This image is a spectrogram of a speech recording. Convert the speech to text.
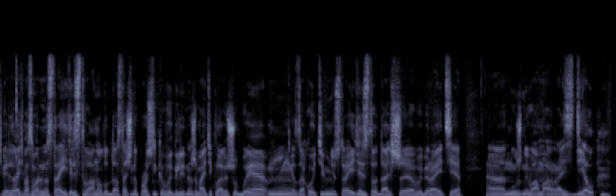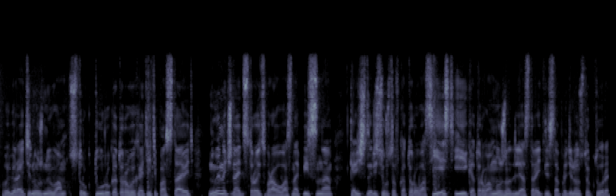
Теперь давайте посмотрим на строительство. Оно тут достаточно простенько выглядит. Нажимаете клавишу B, заходите в меню строительства, дальше выбираете э, нужный вам раздел, выбираете нужную вам структуру, которую вы хотите поставить, ну и начинаете строить. Справа у вас написано количество ресурсов, которые у вас есть и которые вам нужно для строительства определенной структуры.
